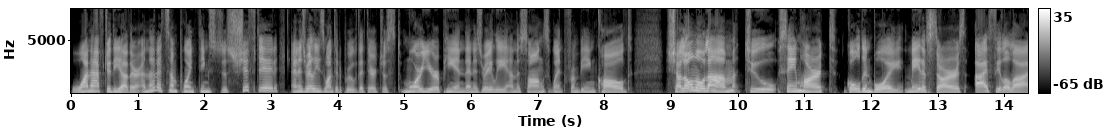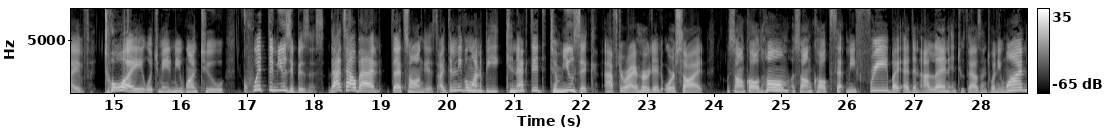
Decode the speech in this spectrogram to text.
one after the other. And then at some point, things just shifted, and Israelis wanted to prove that they're just more European than Israeli. And the songs went from being called Shalom Olam to Same Heart, Golden Boy, Made of Stars, I Feel Alive, Toy, which made me want to quit the music business. That's how bad that song is. I didn't even want to be connected to music after I heard it or saw it a song called Home, a song called Set Me Free by Eden Alene in 2021,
